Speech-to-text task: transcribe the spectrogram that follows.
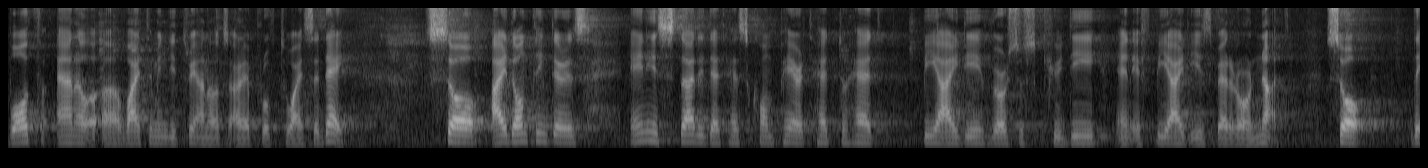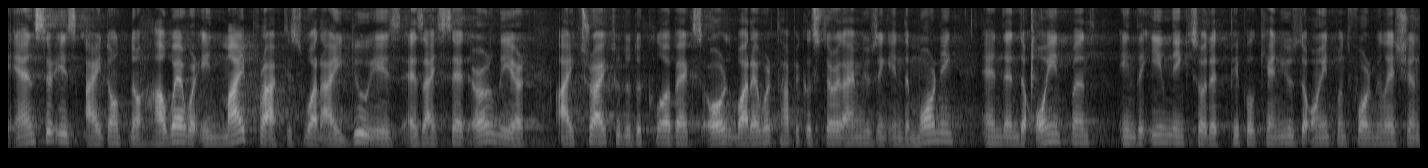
both anal- uh, vitamin D3 analogs are approved twice a day. So I don't think there is any study that has compared head-to-head BID versus QD and if BID is better or not. So the answer is I don't know. However, in my practice, what I do is, as I said earlier, I try to do the Clobex or whatever topical steroid I'm using in the morning and then the ointment in the evening so that people can use the ointment formulation,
